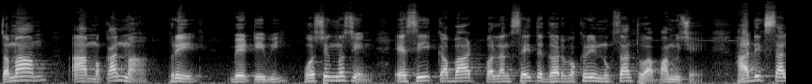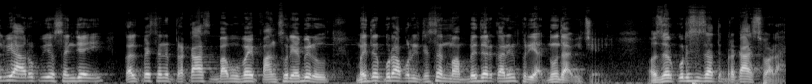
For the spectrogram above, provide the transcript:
તમામ આ મકાનમાં ફ્રીજ, બે ટીવી, વોશિંગ મશીન એસી કબાટ, પલંગ સહિત ઘર વખરીને નુકસાન થવા પામ્યું છે. હાર્દિક સાલવી આરોપીઓ સંજય, કલ્પેશ અને પ્રકાશ બાબુભાઈ પાનસુરિયા વિરુદ્ધ મૈદરપુરા પોલીસ સ્ટેશનમાં બેદરકારીની ફરિયાદ નોંધાવી છે. અઝર કુરેશી સાથે પ્રકાશવાળા.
